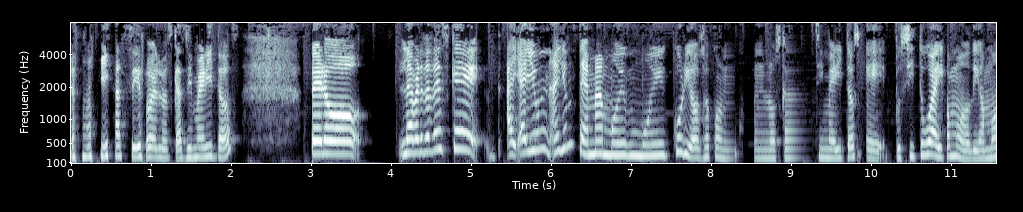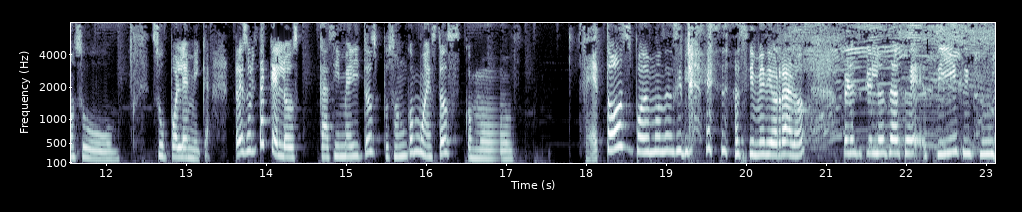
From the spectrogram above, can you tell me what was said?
muy asiduo de los casimeritos, pero la verdad es que hay, hay, un, hay un tema muy, muy curioso con, los casimeritos que pues sí tuvo ahí como, digamos, su, su polémica. Resulta que los casimeritos pues son como estos, como fetos, podemos decirle, así medio raros, pero es que los hace, sí, sí, sí.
